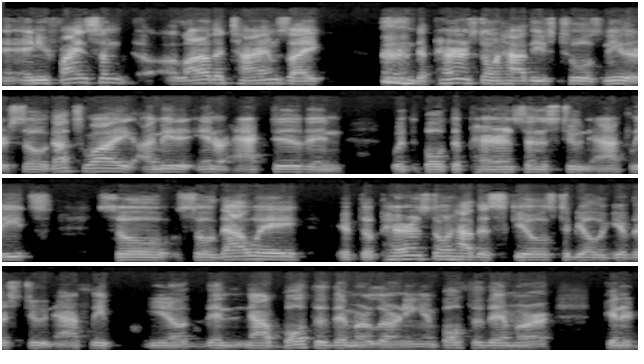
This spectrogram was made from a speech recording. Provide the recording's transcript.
and you find some a lot of the times like the parents don't have these tools neither so that's why i made it interactive and with both the parents and the student athletes so so that way if the parents don't have the skills to be able to give their student athlete you know then now both of them are learning and both of them are going to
